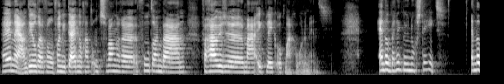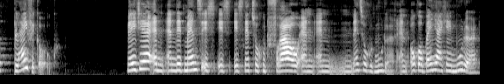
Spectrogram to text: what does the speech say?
Hè, nou ja, een deel daarvan van die tijd nog aan het ontzwangeren, fulltime baan, verhuizen. Maar ik bleek ook maar gewoon een mens. En dat ben ik nu nog steeds. En dat blijf ik ook. Weet je, en, en dit mens is, is, is net zo goed vrouw en, en net zo goed moeder. En ook al ben jij geen moeder,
